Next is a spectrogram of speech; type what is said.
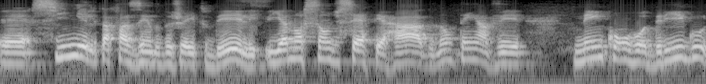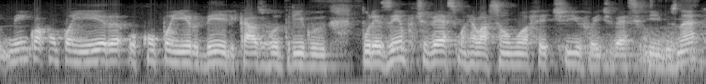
é, sim, ele tá fazendo do jeito dele e a noção de certo e errado não tem a ver nem com o Rodrigo, nem com a companheira ou companheiro dele, caso o Rodrigo, por exemplo, tivesse uma relação afetiva e tivesse filhos, né?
